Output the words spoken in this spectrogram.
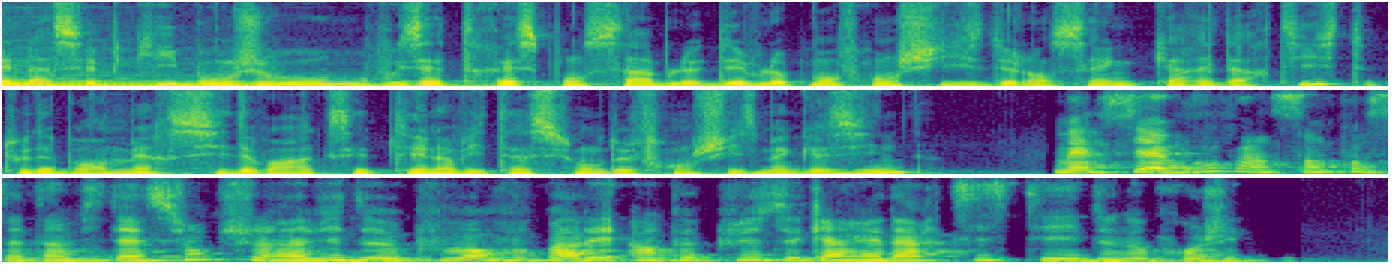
Jenna Sepki, bonjour. Vous êtes responsable développement franchise de l'enseigne Carré d'Artistes. Tout d'abord, merci d'avoir accepté l'invitation de Franchise Magazine. Merci à vous, Vincent, pour cette invitation. Je suis ravie de pouvoir vous parler un peu plus de Carré d'Artistes et de nos projets.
